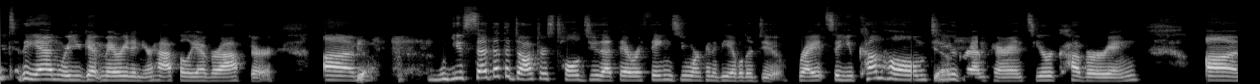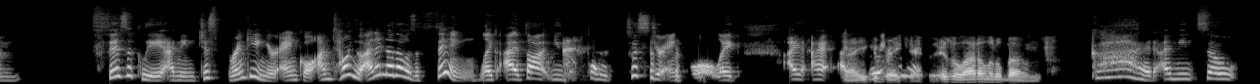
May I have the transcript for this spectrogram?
get to the end where you get married and you're happily ever after um, you said that the doctors told you that there were things you weren't going to be able to do right so you come home to your grandparents you're recovering um, physically, I mean, just breaking your ankle. I'm telling you, I didn't know that was a thing. Like I thought you kind of twist your ankle. Like I, I, yeah, you can break it. There's a lot of little bones. God, I mean, so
